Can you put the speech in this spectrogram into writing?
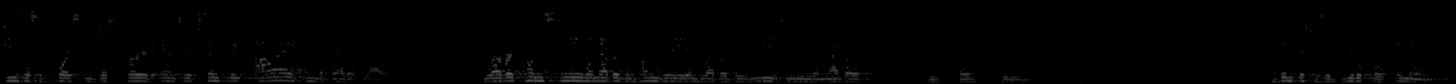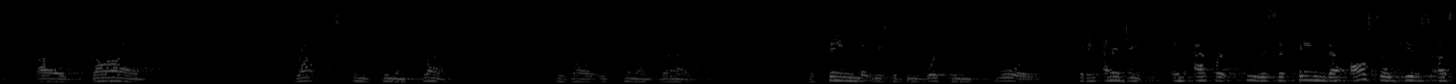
Jesus, of course, we just heard, answered simply, I am the bread of life. Whoever comes to me will never be hungry, and whoever believes in me will never be thirsty. I think this is a beautiful image of God wrapped in human flesh is our eternal bread. The thing that we should be working towards, putting energy and effort to, is the thing that also gives us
